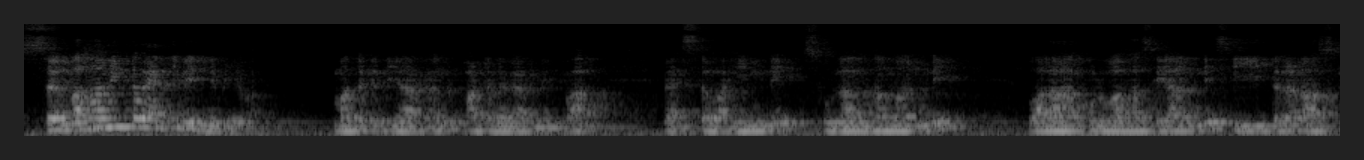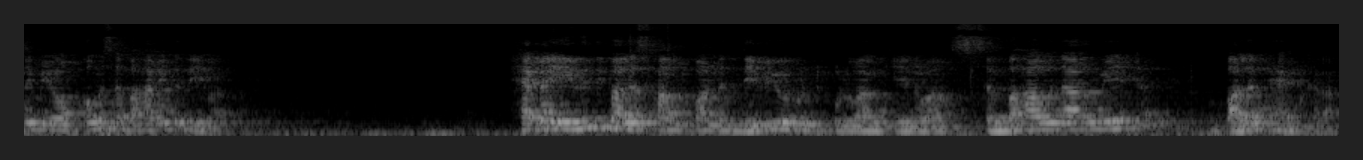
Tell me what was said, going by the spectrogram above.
ස්වභාවිකව ඇති වෙන්න මේවා. මතක තියාගන්න පටලගන්න එපා. වැස්ස වහින්නේ සුළං හමන්නේ වලාකුළු වහස යන්නේ සීතල රස්න මේ ඔක්කොම ස්භාවික දේවල්. හැබැයි ඉරිදි බල සම්පන්න දෙවියවරුන්ට පුළුවන් කියනවා ස්භාව ධර්මයට බලපෑම් කරා.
